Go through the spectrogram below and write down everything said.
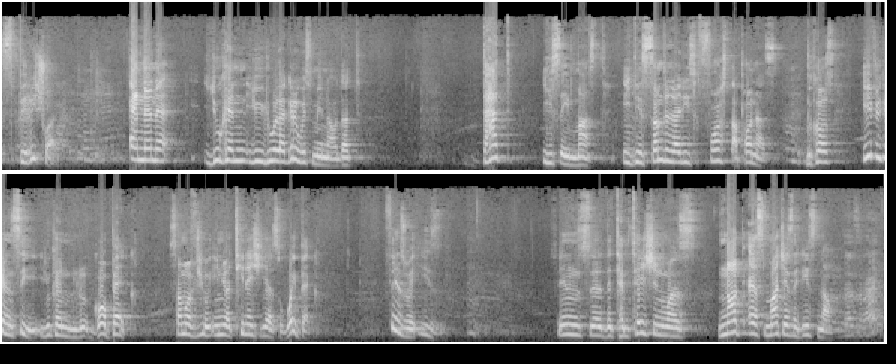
spiritual. And then uh, you can you, you will agree with me now that that is a must. It is something that is forced upon us. Because if you can see, you can go back, some of you in your teenage years, way back, things were easy. Since uh, the temptation was not as much as it is now. That's right.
